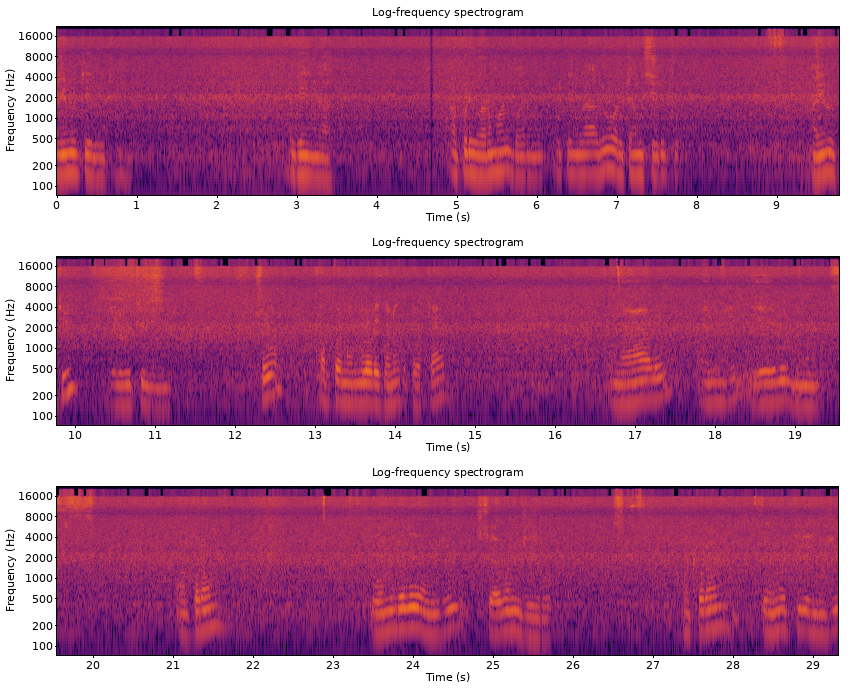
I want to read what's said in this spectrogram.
ஐநூற்றி எழுபத்தி மூணு. ஓகேங்களா அப்படி வருமானு பாருங்கள் ஓகேங்களா? அதுவும் ஒரு சான்ஸ் இருக்குது ஐநூற்றி எழுபத்தி மூணு. ஸோ அப்போ நம்மளுடைய கணக்கு பார்த்தா நாலு அஞ்சு ஏழு மூணு. அப்புறம் ஒன்பது அஞ்சு செவன் ஜீரோ அப்புறம் தொண்ணூற்றி அஞ்சு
